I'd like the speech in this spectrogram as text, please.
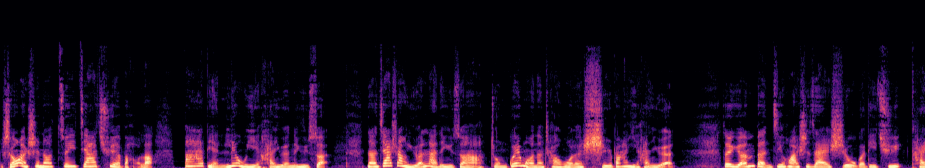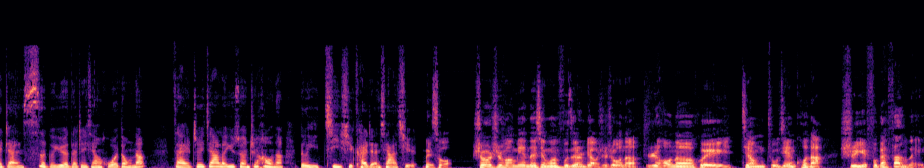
首尔市呢追加确保了八点六亿韩元的预算，那加上原来的预算啊，总规模呢超过了十八亿韩元。所以原本计划是在十五个地区开展四个月的这项活动呢，在追加了预算之后呢，得以继续开展下去。没错。首尔市方面的相关负责人表示说呢，日后呢会将逐渐扩大事业覆盖范围，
